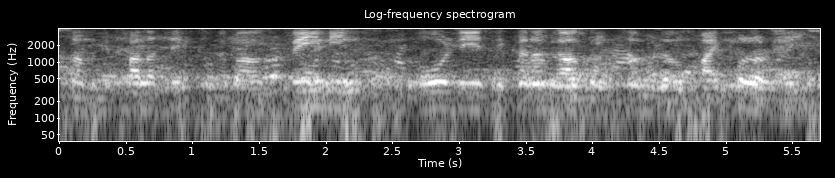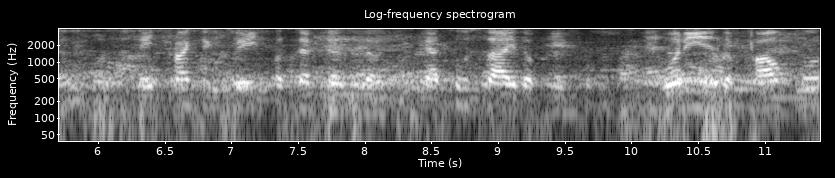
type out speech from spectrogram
some politics about framing all these economic outcomes of bipolarization, they try to create perception that there are two sides of people. One is the powerful,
